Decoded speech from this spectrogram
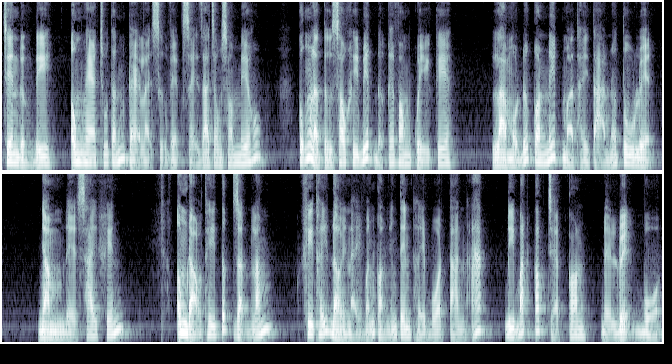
Trên đường đi, Ông nghe chú Tấn kể lại sự việc xảy ra trong xóm miếu. Cũng là từ sau khi biết được cái vong quỷ kia, là một đứa con nít mà thầy tả nó tu luyện, nhằm để sai khiến. Ông đạo thi tức giận lắm, khi thấy đời này vẫn còn những tên thầy bùa tàn ác, đi bắt cóc trẻ con để luyện bùa,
